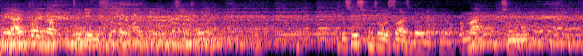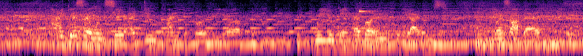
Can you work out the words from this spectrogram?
But yeah, I've played enough to get used to playing Mario with this controller. The Switch controller still has a really good feel. I'm not too. I guess I would say I do kind of prefer the uh, Wii U gamepad button for the items, but it's not bad.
